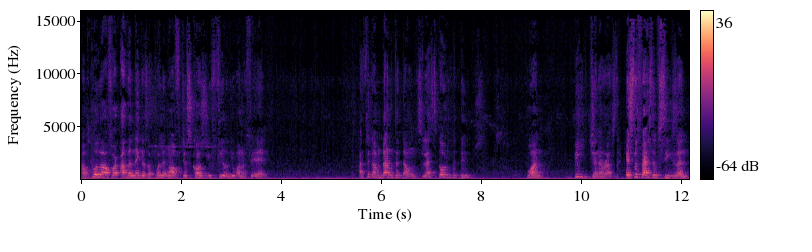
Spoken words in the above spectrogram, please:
and pull off what other niggas are pulling off just because you feel you want to fit in. I think I'm done with the don'ts. Let's go to the do's. One, be generous. It's the festive season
